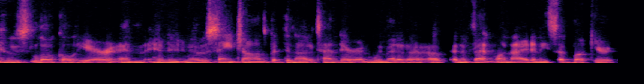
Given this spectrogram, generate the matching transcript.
who's local here and, and who knows St. John's but did not attend there. And we met at a, a, an event one night, and he said, "Look, you're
